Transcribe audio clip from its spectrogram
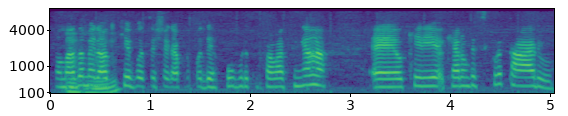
Então, nada uhum. melhor do que você chegar para o poder público e falar assim: ah, é, eu queria, quero um bicicletário,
